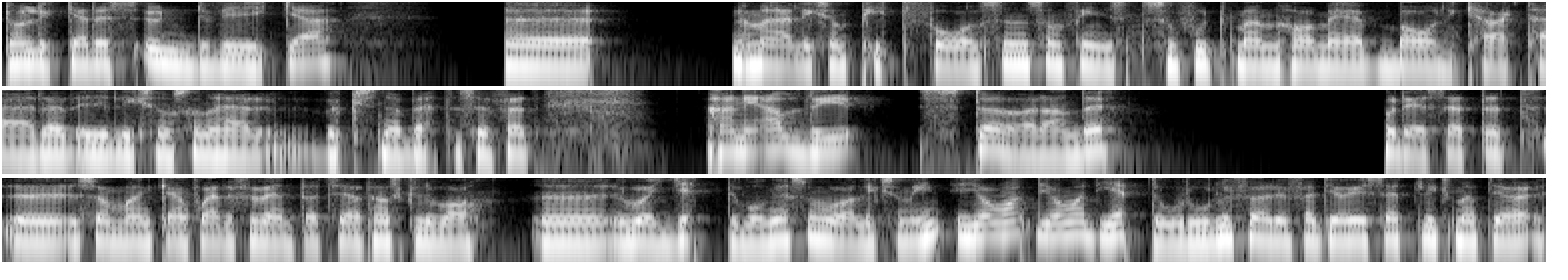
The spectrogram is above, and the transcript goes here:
de lyckades undvika eh, de här liksom pitfallsen som finns så fort man har med barnkaraktärer i liksom sådana här vuxna berättelser. För att han är aldrig störande på det sättet eh, som man kanske hade förväntat sig att han skulle vara. Eh, det var jättemånga som var liksom, in, jag, var, jag var inte jätteorolig för det för att jag har ju sett liksom att jag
